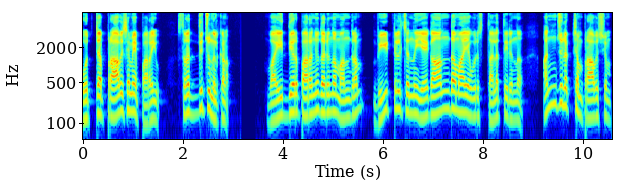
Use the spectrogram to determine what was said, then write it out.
ഒറ്റ പ്രാവശ്യമേ പറയൂ. ശ്രദ്ധിച്ചു നിൽക്കണം. വൈദ്യർ പറഞ്ഞു തരുന്ന മന്ത്രം വീട്ടിൽ ചെന്ന് ഏകാന്തമായ ഒരു സ്ഥലത്തിരുന്ന് അഞ്ചു ലക്ഷം പ്രാവശ്യം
